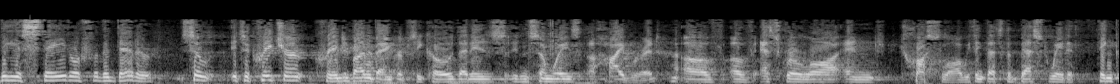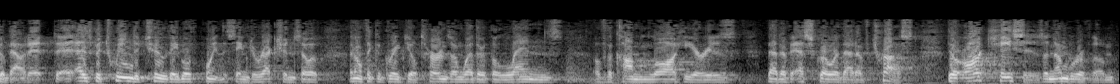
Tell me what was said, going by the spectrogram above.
the estate or for the debtor. So it's a creature created by the bankruptcy code that is in some ways a hybrid of, of escrow law and trust law. We think that's the best way to think about it. As between the two, they both point in the same direction, so I don't think a great deal turns on whether the lens of the common law here is that of escrow or that of trust. There are cases, a number of them,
